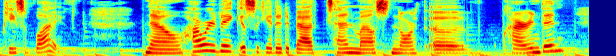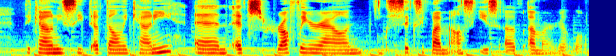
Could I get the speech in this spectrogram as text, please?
pace of life. Now, Howardwick is located about 10 miles north of Clarendon, the county seat of Donley County, and it's roughly around 65 miles east of Amarillo.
